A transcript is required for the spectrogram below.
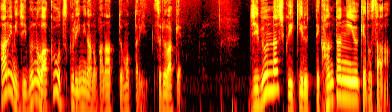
ある意味自分の枠を作る意味なのかなって思ったりするわけ。自分らしく生きるって簡単に言うけどさ、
